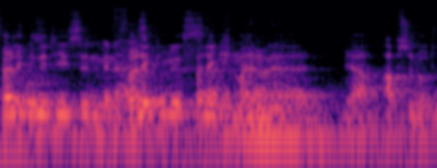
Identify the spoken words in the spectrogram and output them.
völlig- positiv sind, wenn alles Völlig, cool ist. völlig, ich dann, meine, ähm, äh, ja, absolut.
